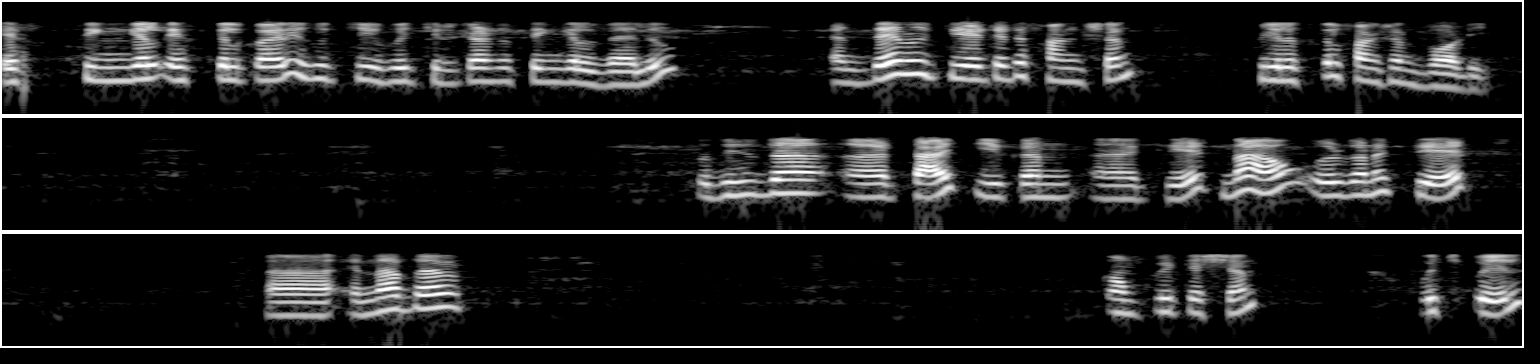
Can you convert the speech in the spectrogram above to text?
a single SQL query which which returns a single value. And then we created a function PLSQL function body So this is the uh, type you can uh, create. Now we're going to create uh, another computation which will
